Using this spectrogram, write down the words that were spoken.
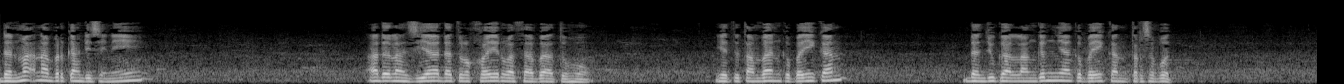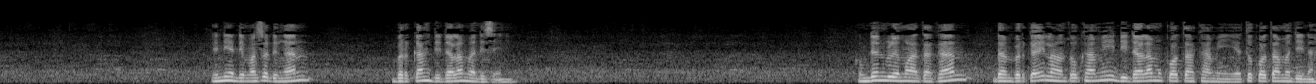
Dan makna berkah di sini adalah ziyadatul khair wa thabatuhu, yaitu tambahan kebaikan dan juga langgengnya kebaikan tersebut. Ini yang dimaksud dengan berkah di dalam hadis ini. Kemudian beliau mengatakan dan berkailah untuk kami di dalam kota kami yaitu kota Madinah.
